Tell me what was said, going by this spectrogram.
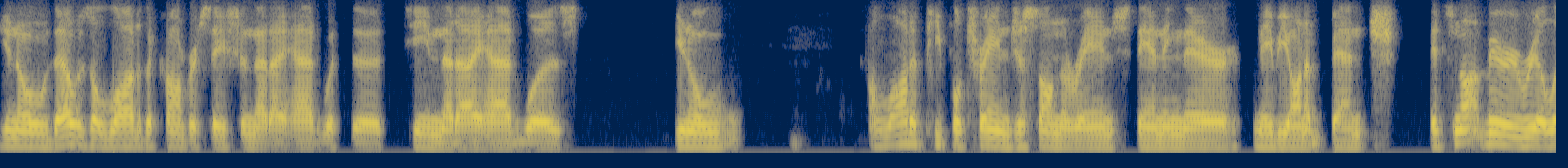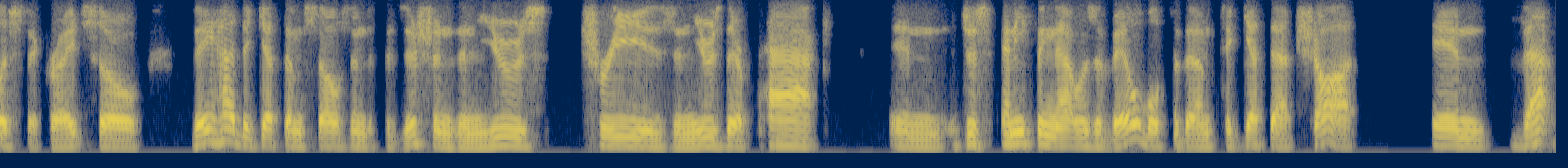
you know that was a lot of the conversation that I had with the team that I had was, you know, a lot of people train just on the range, standing there, maybe on a bench it's not very realistic, right? So they had to get themselves into positions and use trees and use their pack and just anything that was available to them to get that shot. And that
